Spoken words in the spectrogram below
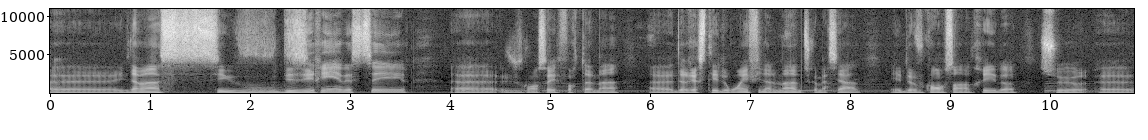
évidemment, si vous désirez investir, euh, je vous conseille fortement euh, de rester loin finalement du commercial et de vous concentrer sur euh,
